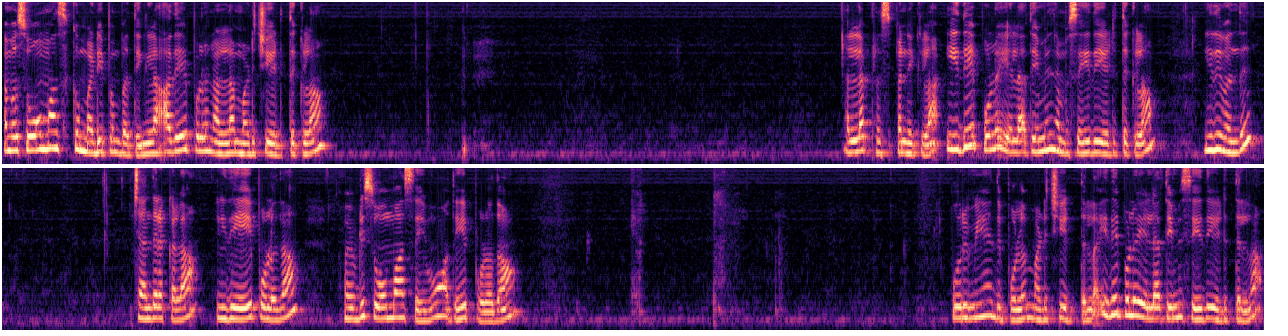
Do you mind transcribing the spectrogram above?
நம்ம சோமாஸுக்கு மடிப்போம் பார்த்தீங்களா அதே போல் நல்லா மடித்து எடுத்துக்கலாம். நல்லா ப்ரெஸ் பண்ணிக்கலாம். இதே போல் எல்லாத்தையுமே நம்ம செய்து எடுத்துக்கலாம். இது வந்து சந்திரக்கலா. இதே போல் தான். நம்ம எப்படி சோமா செய்வோம் அதே போல் தான். பொறுமையாக இது போல் மடித்து எடுத்துடலாம். இதே போல் எல்லாத்தையுமே செய்து எடுத்துடலாம்.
